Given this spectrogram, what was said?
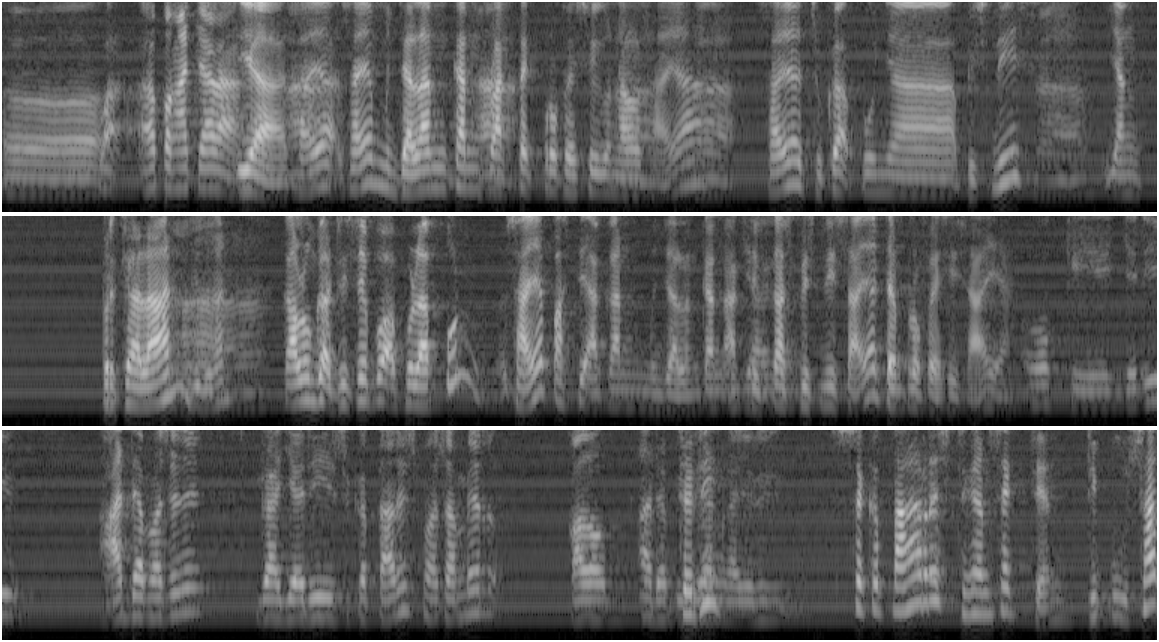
ah, pengacara. Iya, Ah. saya saya menjalankan Ah. praktek profesional Ah. saya. Ah. Saya juga punya bisnis Ah. yang berjalan Ah. gitu kan. Kalau nggak di sepak bola pun saya pasti akan menjalankan aktivitas Menjalankan. bisnis saya dan profesi saya. Oke, jadi ada maksudnya nggak jadi sekretaris Mas Amir kalau ada Jadi- pilihan nggak jadi Sekretaris dengan sekjen di pusat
